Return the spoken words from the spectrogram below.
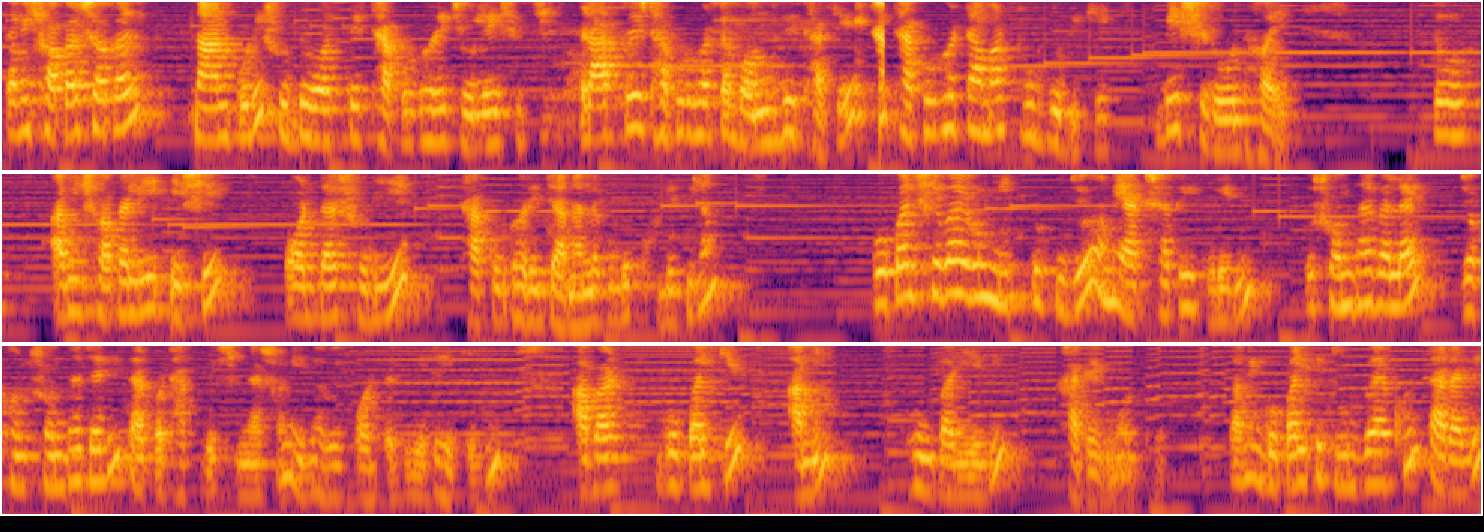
তো আমি সকাল সকাল স্নান করে শুদ্ধ বস্ত্রের ঠাকুর ঘরে চলে এসেছি। রাত্রে ঠাকুর ঘরটা বন্ধই থাকে। ঠাকুর ঘরটা আমার পূর্ব দিকে। বেশ রোদ হয়। তো আমি সকালে এসে পর্দা সরিয়ে ঠাকুর ঘরের জানালাগুলো খুলে দিলাম। গোপাল সেবা এবং নিত্য পুজো আমি একসাথেই করে নিই। তো সন্ধ্যাবেলায় যখন সন্ধ্যা জ্বালি তারপর ঠাকুরের সিংহাসন এইভাবে পর্দা দিয়ে ঢেকে দিই। আবার গোপালকে আমি ঘুম পাড়িয়ে দিই খাটের মধ্যে। তো আমি গোপালকে তুলবো এখন, তার আগে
